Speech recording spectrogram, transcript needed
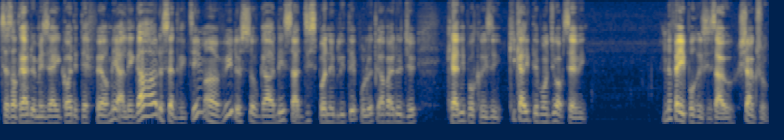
Ses entrailles de miséricorde étaient fermées à l'égard de cette victime en vue de sauvegarder sa disponibilité pour le travail de Dieu. Quelle hypocrisie. Qui qualité bon Dieu observé? Nous faisons hypocrisie ça chaque jour.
